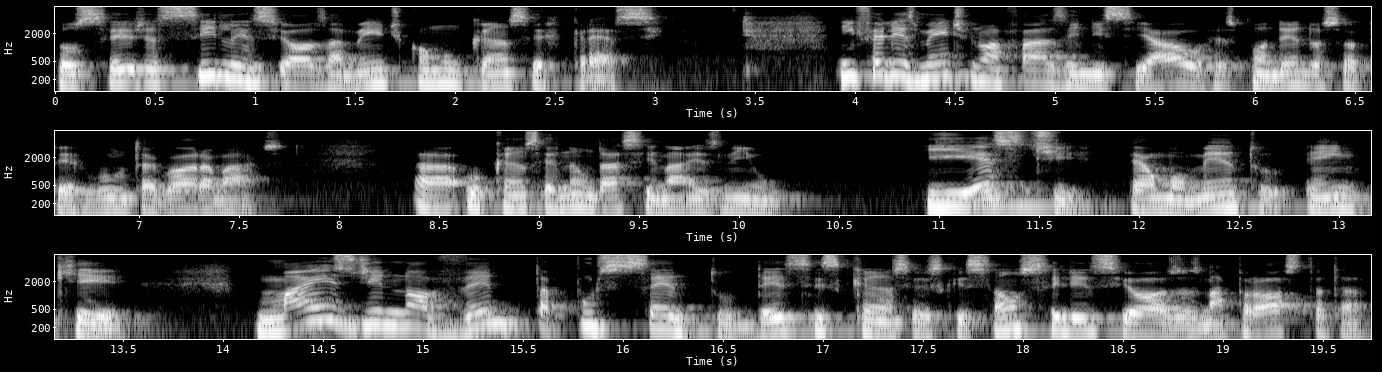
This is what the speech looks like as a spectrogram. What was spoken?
Ou seja, silenciosamente como um câncer cresce. Infelizmente, numa fase inicial, respondendo a sua pergunta agora, Marcos, uh, o câncer não dá sinais nenhum. E este é o momento em que mais de 90% desses cânceres que são silenciosos na próstata,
